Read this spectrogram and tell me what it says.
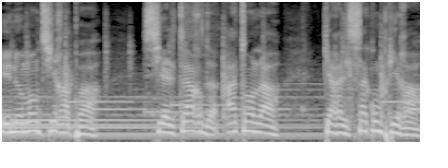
et ne mentira pas. Si elle tarde, attends-la, car elle s'accomplira.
